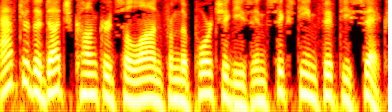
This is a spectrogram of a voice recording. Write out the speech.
After the Dutch conquered Ceylon from the Portuguese in 1656,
